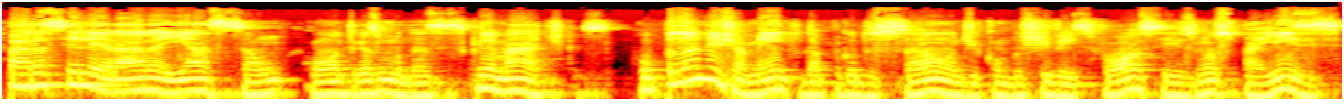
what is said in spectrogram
para acelerar a ação contra as mudanças climáticas. O planejamento da produção de combustíveis fósseis nos países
